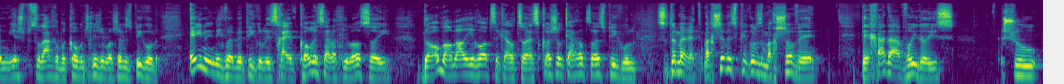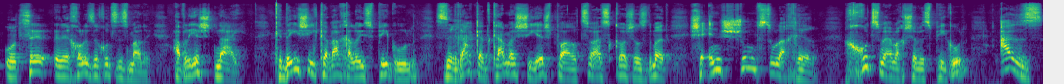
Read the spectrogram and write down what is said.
אם יש פסולה אחר בקורבן שלישי במחשבת פיגול, אין נקבע בפיגול ישחייב קורס על אכילוסוי, דאמר אמר ירוצה אז כושר אז פיגול. זאת אומרת, מחשבת פיגול זה מחשבה באחד האבוידויס, שהוא רוצה לאכול את זה חוץ לזמנו, אבל יש תנאי. כדי שייקבע חלויס פיגול, זה רק עד כמה שיש פה ארצו אז כושר, זאת אומרת שאין שום פסול אחר חוץ מהמחשבס פיגול, אז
